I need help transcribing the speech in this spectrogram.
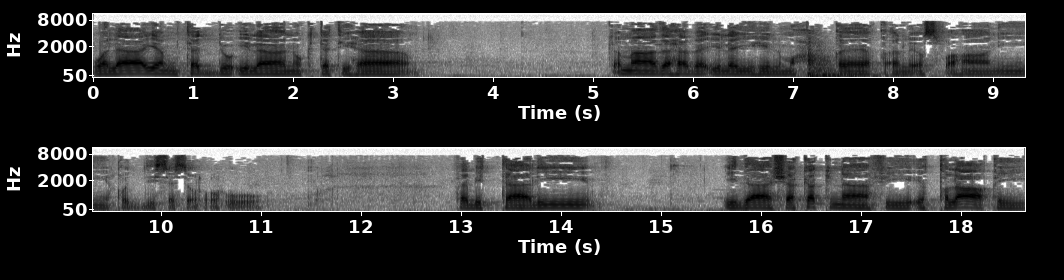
ولا يمتد إلى نكتتها كما ذهب إليه المحقق الإصفهاني قدس سره. فبالتالي إذا شككنا في إطلاق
